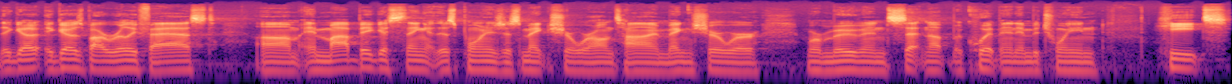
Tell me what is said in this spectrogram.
They go, it goes by really fast. Um, and my biggest thing at this point is just making sure we're on time, making sure we're we're moving, setting up equipment in between heats,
